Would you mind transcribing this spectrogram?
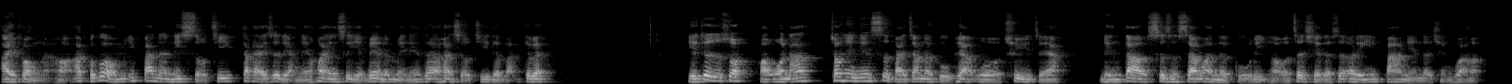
iPhone 了哈啊！不过我们一般呢，你手机大概也是两年换一次，也没有人每年都要换手机的吧，对不对？也就是说，啊，我拿中信金四百张的股票，我去怎样领到四十三万的股利哈？我这写的是二零一八年的情况啊。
